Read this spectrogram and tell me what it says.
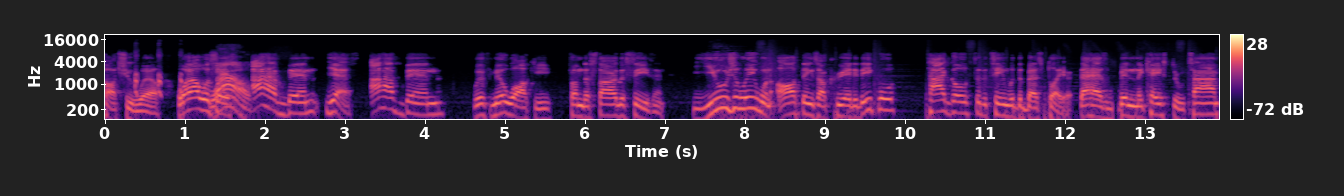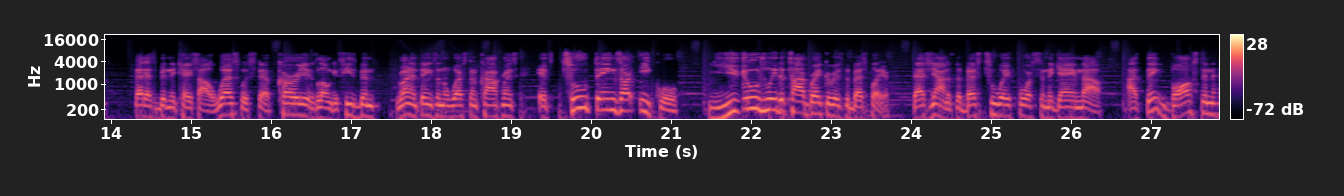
taught you well. What I will say Wow. I have been, yes, I have been with Milwaukee from the start of the season. Usually when all things are created equal, tie goes to the team with the best player. That has been the case through time. That has been the case out west with Steph Curry as long as he's been running things in the Western Conference. If two things are equal, usually the tiebreaker is the best player. That's Giannis, the best two-way force in the game now. I think Boston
